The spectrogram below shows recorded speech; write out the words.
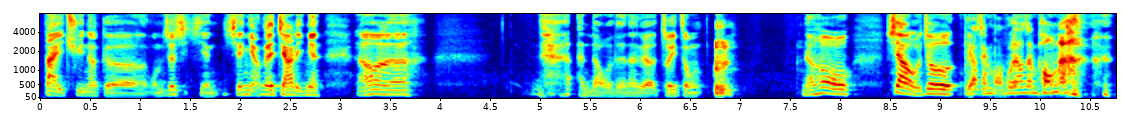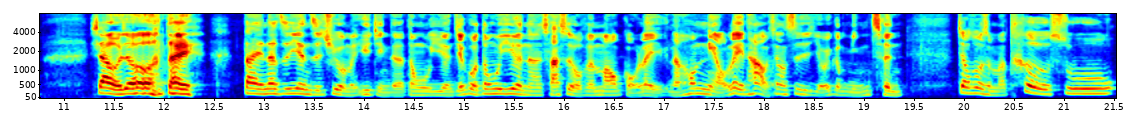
带去那个，我们就先先养在家里面，然后呢。按到我的那个追踪，然后下午就不要再碰，不要再碰了。下午就带带那只燕子去我们玉井的动物医院，结果动物医院呢，它是有分猫狗类，然后鸟类它好像是有一个名称叫做什么特殊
